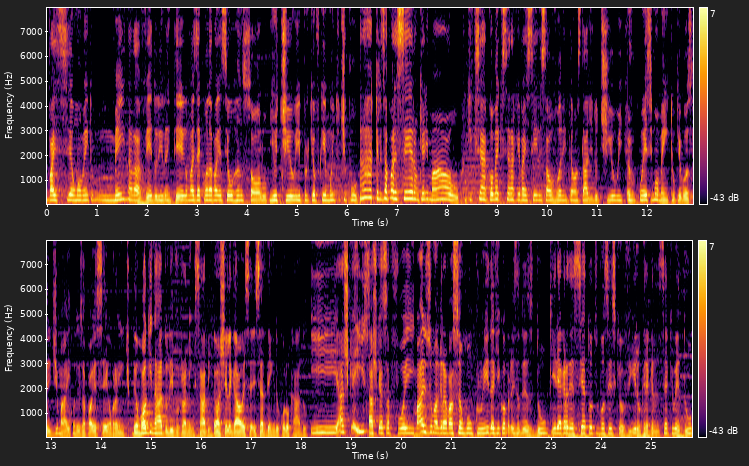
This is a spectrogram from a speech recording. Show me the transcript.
vai ser um momento meio nada a ver do livro inteiro, mas é quando apareceu o Han Solo e o Chewie, porque eu fiquei muito tipo, caraca, eles apareceram, que animal, o que, que será, como é que será que vai ser ele salvando então a cidade do Chewie? Eu fico com esse momento que eu gostei demais quando eles apareceram pra mim. Tipo, deu mó guinado o livro pra mim, sabe? Eu achei legal esse, esse adendo colocado. E acho que é isso. Acho que essa foi mais uma gravação concluída aqui com a presença do Edu. Queria agradecer a todos vocês que ouviram. Queria agradecer aqui o Edu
